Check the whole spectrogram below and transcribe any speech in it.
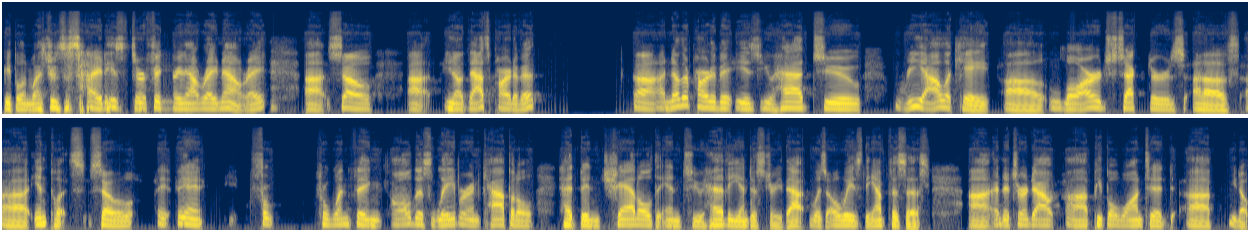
people in Western societies are figuring out right now, right? Uh, so, uh, you know, that's part of it. Uh, another part of it is you had to reallocate uh, large sectors of uh, inputs. So, for for one thing, all this labor and capital had been channeled into heavy industry. That was always the emphasis, uh, and it turned out uh, people wanted, uh, you know,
